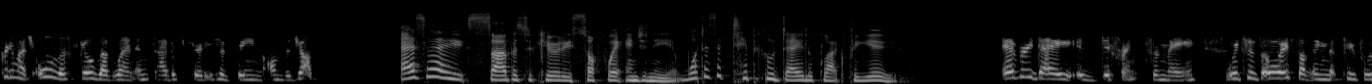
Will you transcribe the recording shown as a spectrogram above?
Pretty much all the skills I've learned in cybersecurity have been on the job. As a cybersecurity software engineer, what does a typical day look like for you? Every day is different for me, which is always something that people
